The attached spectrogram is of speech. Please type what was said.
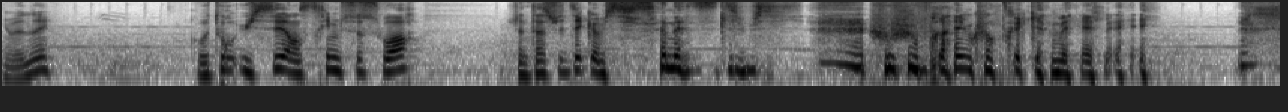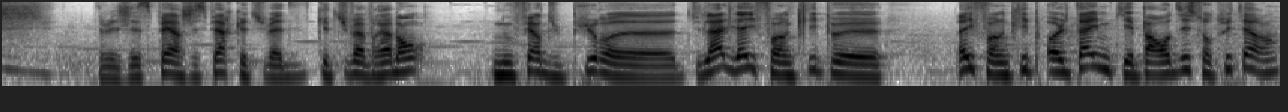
Il va donner. Retour UC en stream ce soir. Je viens t'insulter comme si ça n'était Ou Prime contre Kamel. j'espère, j'espère que tu vas que tu vas vraiment nous faire du pur. Euh, là, là, il faut un clip. Euh, là, il faut un clip all time qui est parodié sur Twitter. Hein.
